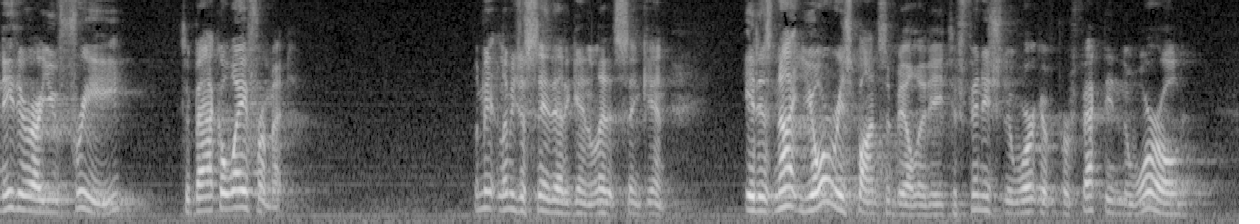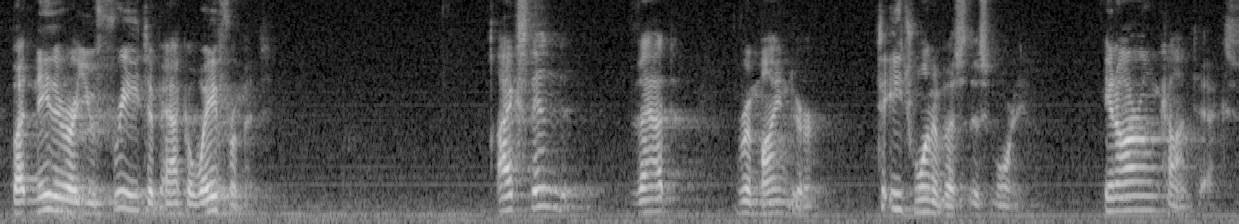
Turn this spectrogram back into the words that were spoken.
neither are you free to back away from it. Let me, let me just say that again and let it sink in. It is not your responsibility to finish the work of perfecting the world, but neither are you free to back away from it. I extend that reminder to each one of us this morning in our own context.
